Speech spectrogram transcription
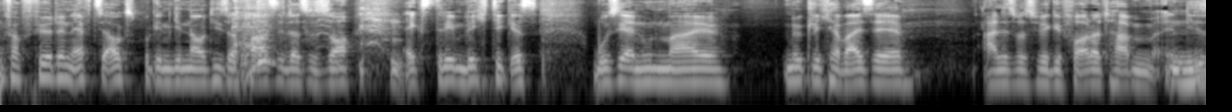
einfach für den FC Augsburg in genau dieser Phase der Saison extrem wichtig ist, wo sie ja nun mal möglicherweise alles, was wir gefordert haben in dieser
